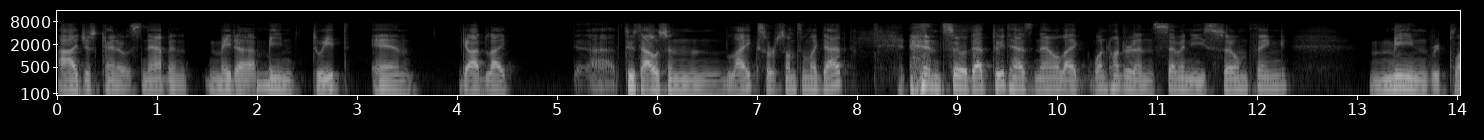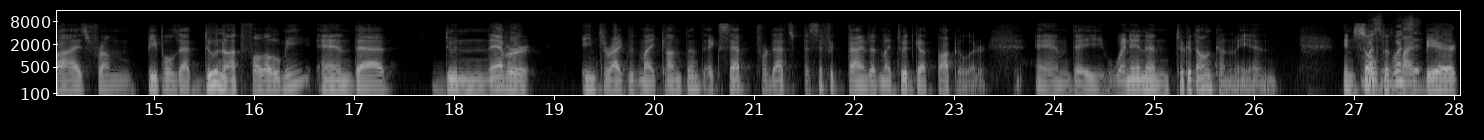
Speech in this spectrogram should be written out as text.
I just kind of snapped and made a mean tweet and got like uh, 2000 likes or something like that. And so that tweet has now like 170 something mean replies from people that do not follow me and that do never interact with my content except for that specific time that my tweet got popular. And they went in and took a dunk on me and insulted what's my it- beard.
